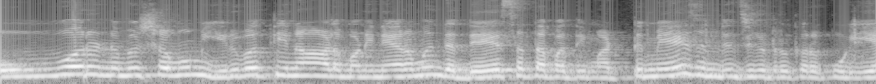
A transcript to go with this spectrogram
ஒவ்வொரு நிமிஷமும் இருபத்தி நாலு மணி நேரமும் இந்த தேசத்தை பற்றி மட்டுமே சிந்திச்சுக்கிட்டு இருக்கக்கூடிய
